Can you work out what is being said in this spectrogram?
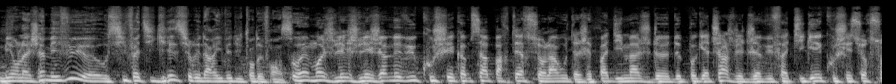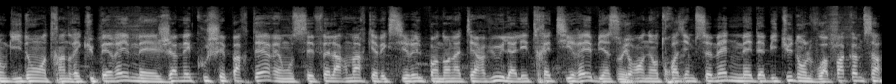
Mais on l'a jamais vu aussi fatigué sur une arrivée du Tour de France. Ouais, moi je l'ai jamais vu couché comme ça par sur la route. J'ai pas d'image de, de Pogacar. Je l'ai déjà vu fatigué, couché sur son guidon, en train de récupérer, mais jamais couché par terre. Et on s'est fait la remarque avec Cyril pendant l'interview. Il allait très tiré. Bien sûr, on est en troisième semaine, mais d'habitude, on le voit pas comme ça.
